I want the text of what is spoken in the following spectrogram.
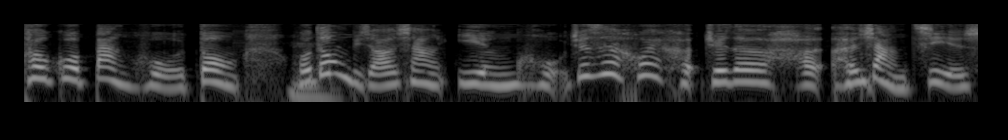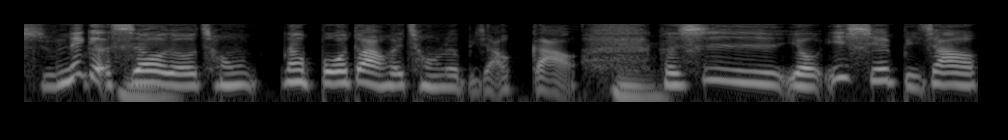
透过办活动，活动比较像烟火，就是会很觉得很很想借书。那个时候的冲那个波段会冲的比较高。可是有一些比较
